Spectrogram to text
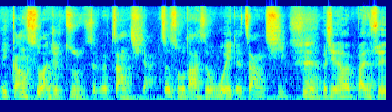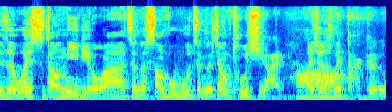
一刚吃完就肚子整个胀起来，这时候它是胃的胀气，是，而且它会伴随着胃食道逆流啊，整个上腹部整个这样凸起来，而且会打嗝，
